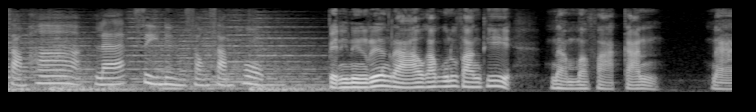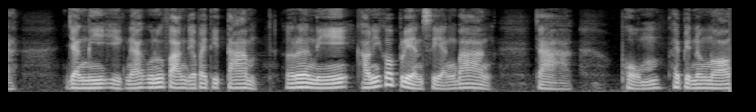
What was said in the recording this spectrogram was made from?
41235 และ 41236 เป็นอีกหนึ่งเรื่องราวครับคุณผู้ฟังที่นำมาฝากกันนะยังมีอีกนะคุณผู้ฟังเดี๋ยวไปติดตาม เรื่องนี้คราวนี้ก็เปลี่ยนเสียงบ้าง จากผมให้เป็นน้อง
